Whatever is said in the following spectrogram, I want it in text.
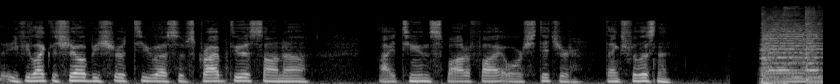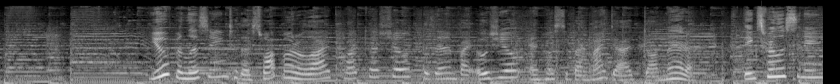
if you like the show, be sure to uh, subscribe to us on uh, iTunes, Spotify, or Stitcher. Thanks for listening. You've been listening to the Swap Moto Live podcast show presented by OGIO and hosted by my dad, Donn Maeda. Thanks for listening.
